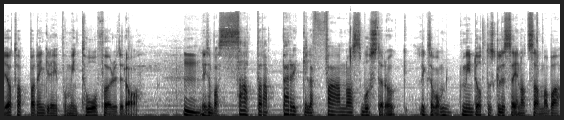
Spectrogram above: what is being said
jag tappade en grej på min tå förut idag. Mm. Liksom bara satana perkele fan och hans moster. Och liksom om min dotter skulle säga något samma bara.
